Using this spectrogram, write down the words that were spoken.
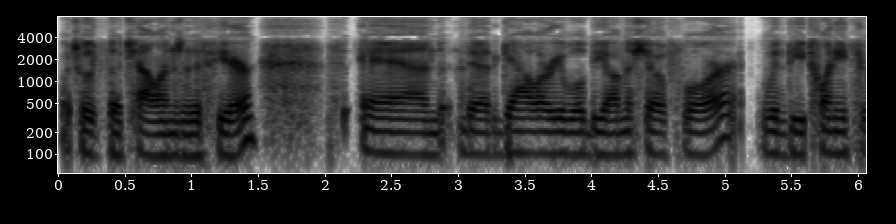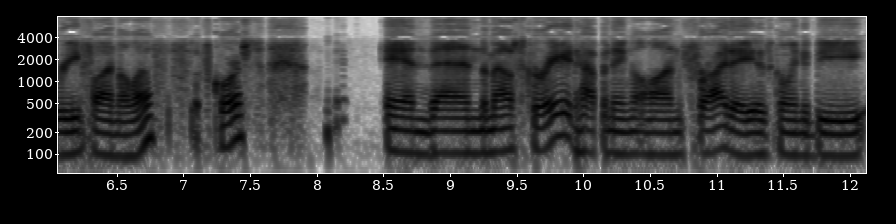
which was the challenge this year. And the gallery will be on the show floor with the 23 finalists, of course. And then the masquerade happening on Friday is going to be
